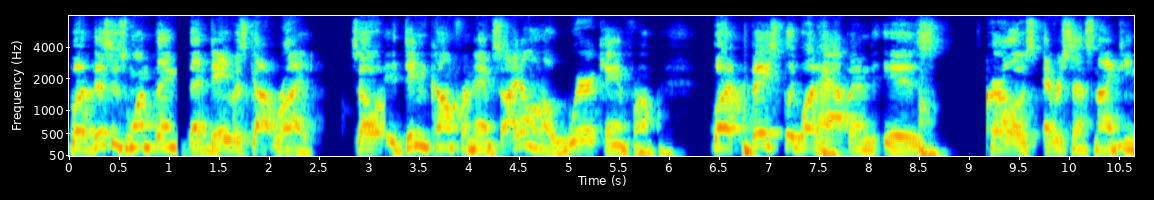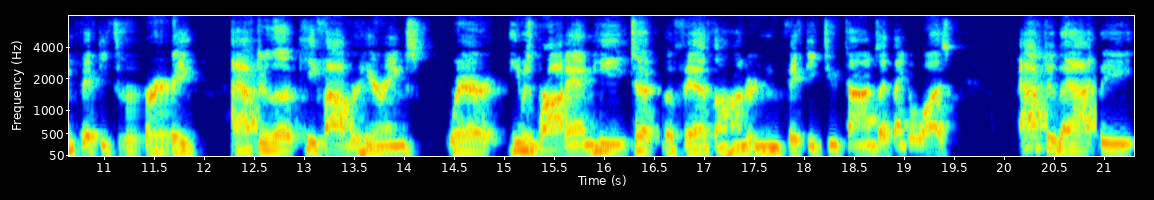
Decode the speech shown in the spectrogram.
But this is one thing that Davis got right. So it didn't come from him. So I don't know where it came from. But basically, what happened is Carlos, ever since 1953, after the Kefauver hearings, where he was brought in, he took the fifth 152 times, I think it was. After that, the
